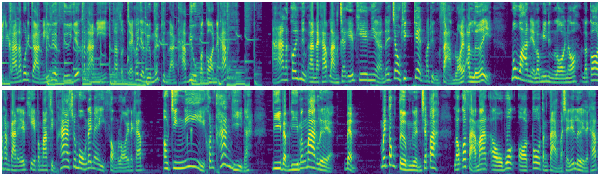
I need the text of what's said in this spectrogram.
สินค้าและบริการมีให้เลือกซื้อเยอะขนาดนี้ ถ้าสนใจก็อย่าลืมนึกถึงร้านค้าบิวอุปกรณ์นะครับอ่าแล้วก็อีกหนึ่งอันนะครับ หลังจาก AFK เนี่ยได้เจ้าทิกเก็ตมาถึง 300 อันเลยเมื่อวานเนี่ยเรามี 100 เนาะ แล้วก็ทำการ AFK ประมาณ 15 ชั่วโมงได้มาอีก 200 นะครับ เอาจริงนี่ค่อนข้างดีนะ ดีแบบดีมากๆเลยอะ่ะแบบไม่ต้องเติมเงินใช่ปะเราก็สามารถเอาพวกออโต้ต่างๆ มาใช้ได้เลยนะครับ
